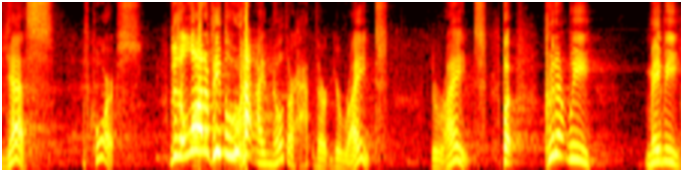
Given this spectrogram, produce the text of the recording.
yes, of course. There's a lot of people who, ha- I know they're, they're, you're right. You're right. But couldn't we maybe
